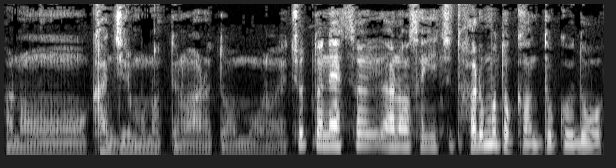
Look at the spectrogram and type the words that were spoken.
あのー、感じるものっていうのはあると思うので、ちょっとね、あの、最近ちょっと春本監督の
